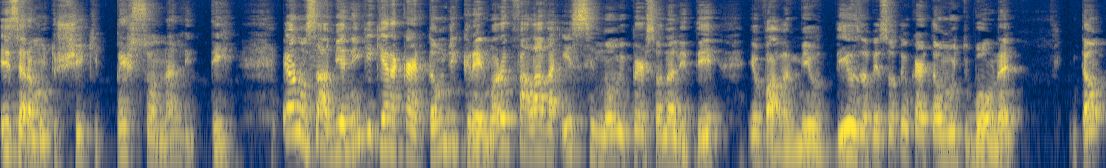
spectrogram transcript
isso era muito chique, personalité. Eu não sabia nem o que era cartão de crédito. Na hora que falava esse nome personalité, eu falava, meu Deus, a pessoa tem um cartão muito bom, né? Então,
